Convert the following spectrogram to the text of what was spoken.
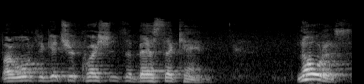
but I want to get your questions the best I can. Notice,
